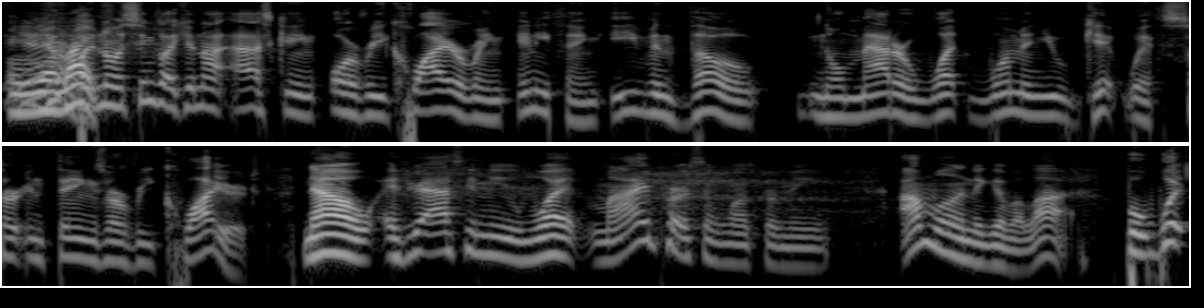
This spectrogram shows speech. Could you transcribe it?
in Yeah, your life. but no, it seems like you're not asking or requiring anything, even though no matter what woman you get with, certain things are required. Now, if you're asking me what my person wants from me, I'm willing to give a lot. But what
